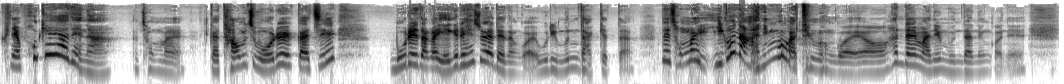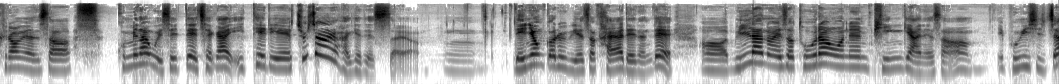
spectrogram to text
그냥 포기해야 되나 정말 그러니까 다음 주 월요일까지 모레다가 얘기를 해줘야 되는 거예요. 우리 문 닫겠다. 근데 정말 이건 아닌 것 같은 건 거예요. 한 달 만에 문 닫는 거는. 그러면서 고민하고 있을 때 제가 이태리에 출장을 가게 됐어요. 음, 내년 거를 위해서 가야 되는데 어, 밀라노에서 돌아오는 비행기 안에서 보이시죠?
